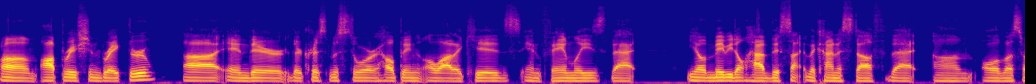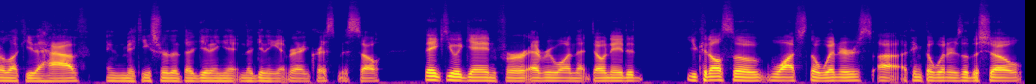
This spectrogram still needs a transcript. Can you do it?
um, Operation Breakthrough uh, and their their Christmas store, helping a lot of kids and families that you know maybe don't have this the kind of stuff that um, all of us are lucky to have, and making sure that they're getting it and they're getting it during Christmas. So, thank you again for everyone that donated. You can also watch the winners. Uh, I think the winners of the show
